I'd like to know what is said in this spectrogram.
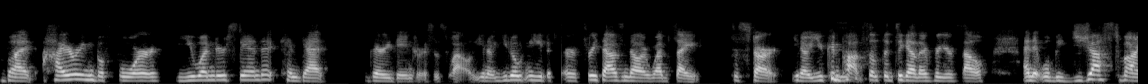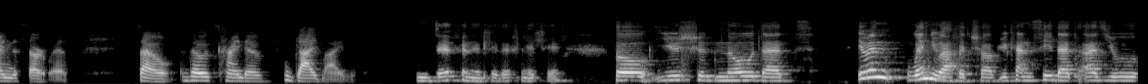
But hiring before you understand it can get very dangerous as well. You know, you don't need a three thousand dollar website to start. You know, you can mm-hmm. pop something together for yourself and it will be just fine to start with. So those kind of guidelines. Definitely, definitely. So you should know that even when you have a job, you can see that as you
